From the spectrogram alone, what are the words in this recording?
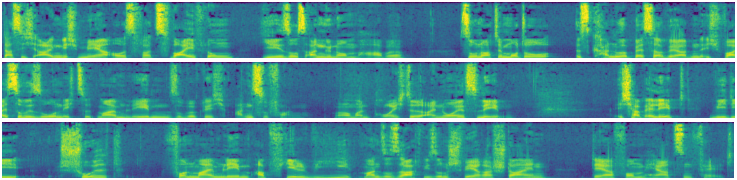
dass ich eigentlich mehr aus Verzweiflung Jesus angenommen habe so nach dem Motto, es kann nur besser werden, ich weiß sowieso nichts mit meinem Leben so wirklich anzufangen. Ja, man bräuchte ein neues Leben. Ich habe erlebt, wie die Schuld von meinem Leben abfiel, wie man so sagt, wie so ein schwerer Stein, der vom Herzen fällt.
